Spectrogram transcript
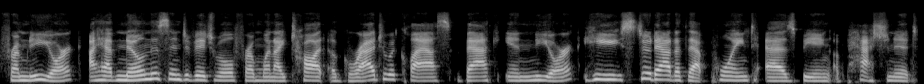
from New York. I have known this individual from when I taught a graduate class back in New York. He stood out at that point as being a passionate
